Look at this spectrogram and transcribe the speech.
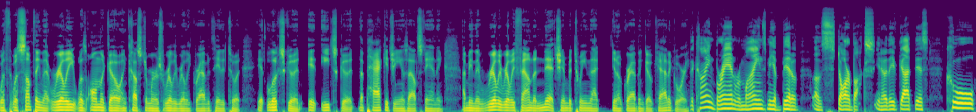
with was something that really was on the go and customers really really gravitated to it. It looks good, it eats good, the packaging is outstanding. I mean, they really really found a niche in between that you know grab and go category. The kind brand reminds me a bit of of Starbucks. You know, they've got this cool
